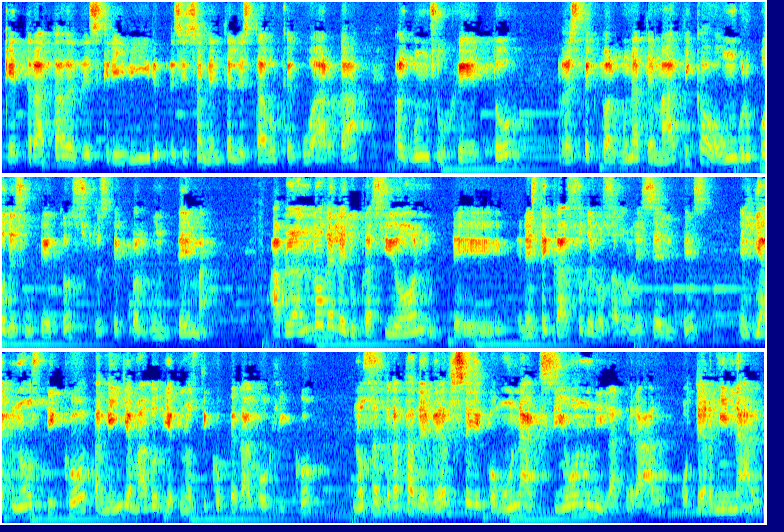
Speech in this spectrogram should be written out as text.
que trata de describir precisamente el estado que guarda algún sujeto respecto a alguna temática o un grupo de sujetos respecto a algún tema. Hablando de la educación, en este caso de los adolescentes, el diagnóstico, también llamado diagnóstico pedagógico, no se trata de verse como una acción unilateral o terminal,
